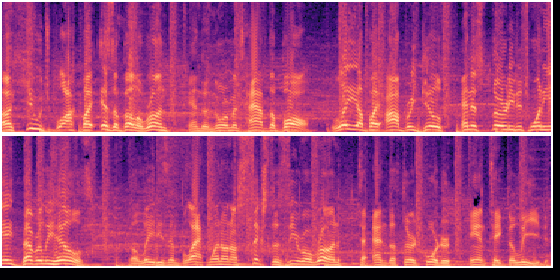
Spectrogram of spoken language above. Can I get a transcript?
A huge block by Isabella Run, and the Normans have the ball layup by Aubrey Gills, and it's 30 to 28 Beverly Hills. The ladies in black went on a 6 0 run to end the third quarter and take the lead.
